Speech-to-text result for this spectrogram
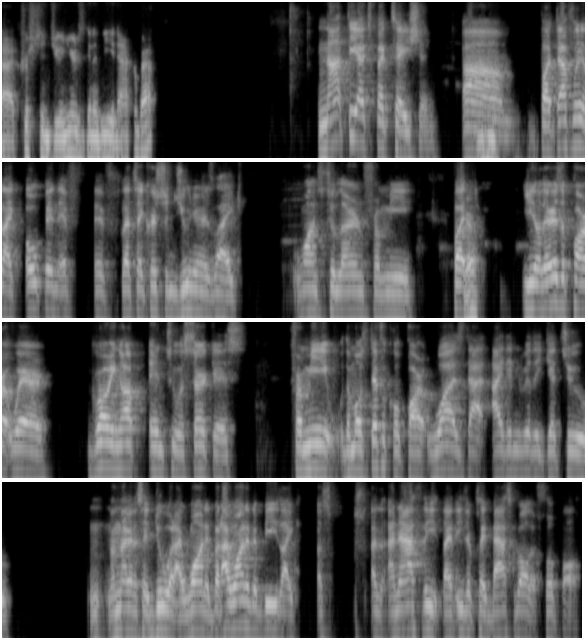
uh, christian junior is going to be an acrobat not the expectation um mm-hmm. but definitely like open if if let's say christian junior is like wants to learn from me but sure. you know there is a part where growing up into a circus for me the most difficult part was that i didn't really get to I'm not gonna say do what I wanted, but I wanted to be like a, an athlete that either played basketball or football.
